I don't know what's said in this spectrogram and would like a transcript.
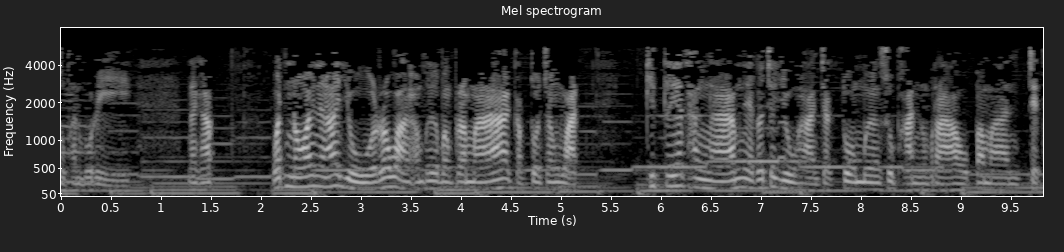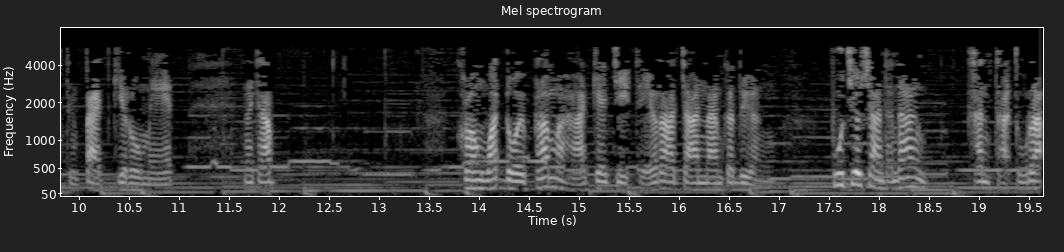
สุพรรณบุรีนะครับ วัดน้อยนะอยู่ระหว่างอำเภอบางประมากับตัวจังหวัด คิดระยะทางน้ำเนี่ยก็จะอยู่ห่างจากตัวเมืองสุพรรณราวประมาณ 7-8 กิโลเมตรนะครับ ครองวัดโดยพระมหาเกจิเถราจารย์นามกระเดื่อง ผู้เชี่ยวชาญทางด้านคันธทุระ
